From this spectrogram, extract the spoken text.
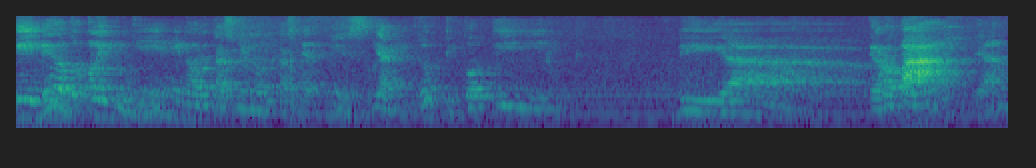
Ini untuk melindungi minoritas-minoritas etnis yang hidup di Turki, di uh, Eropa, ya.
